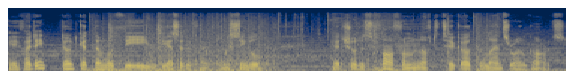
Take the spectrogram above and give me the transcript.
Okay, if I don't get them with the with the acid effect, then a single headshot is far from enough to take out the Lance Royal Guards.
